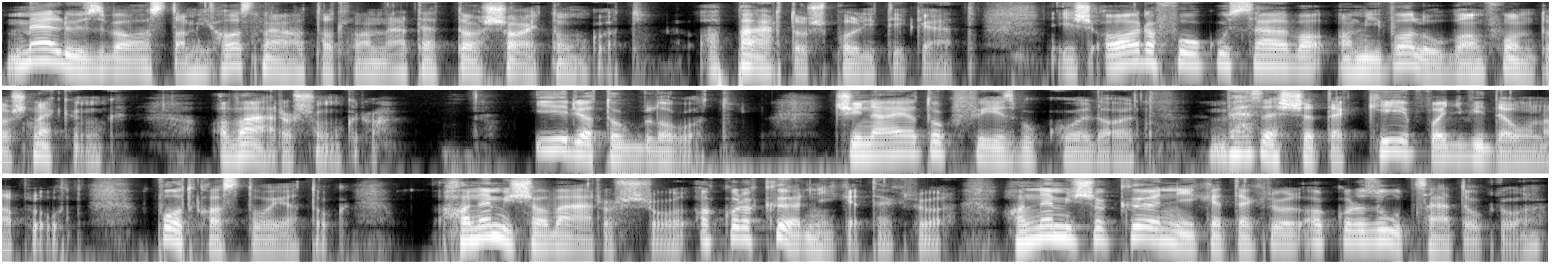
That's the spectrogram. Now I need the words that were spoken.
mellőzve azt, ami használhatatlanná tette a sajtunkat a pártos politikát, és arra fókuszálva, ami valóban fontos nekünk, a városunkra. Írjatok blogot, csináljatok Facebook oldalt, vezessetek kép- vagy videónaplót, podcastoljatok, ha nem is a városról, akkor a környéketekről. Ha nem is a környéketekről, akkor az utcátokról.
